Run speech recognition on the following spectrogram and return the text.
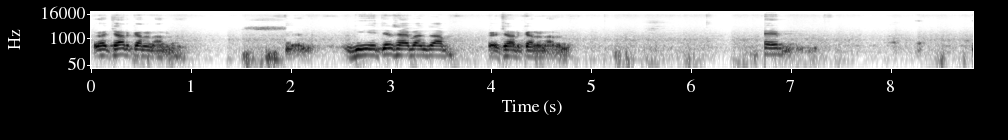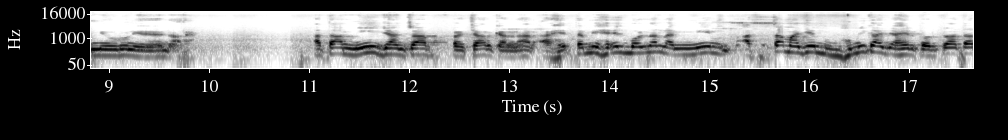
प्रचार करणार मी. गीते साहेबांचा प्रचार करणार मी. निवडून येणार. आता मी ज्यांचा प्रचार करणार आहे तर मी हेच बोलणार ना मी आत्ता माझी भूमिका जाहीर करतो. आता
